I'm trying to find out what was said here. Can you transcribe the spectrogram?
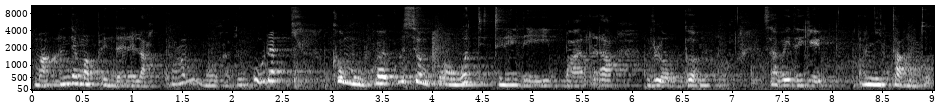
ma andiamo a prendere l'acqua vado pure. Comunque questo è un po' what it day barra vlog. Sapete che ogni tanto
